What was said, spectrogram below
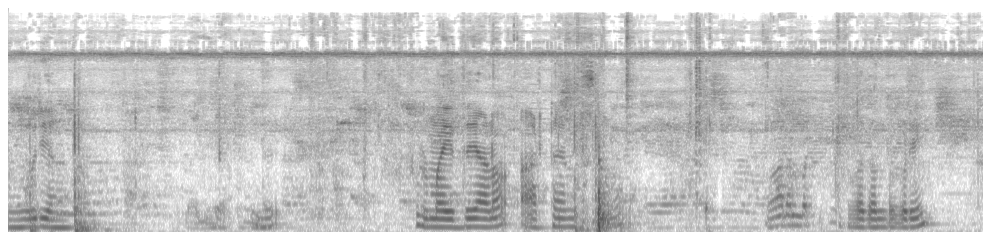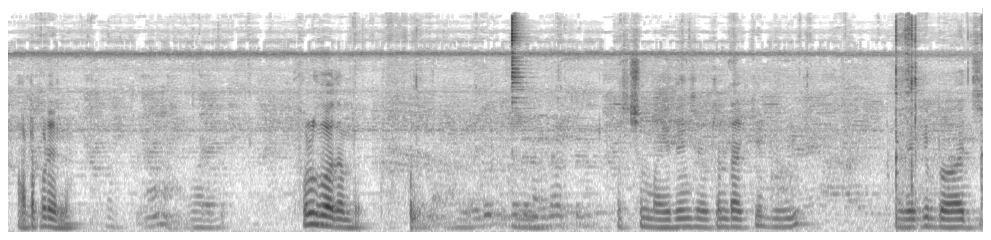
മൂരിയാണ് ഇത് ഫുൾ മൈദയാണോ ആട്ട ആണോ ഗോതമ്പ് പൊടിയും. ആട്ടപ്പൊടിയല്ല. ഫുൾ ഗോതമ്പ്. കുറച്ച് മൈദയും ചേർത്തുണ്ടാക്കി ഭൂമി അതിലേക്ക് ബാജി.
